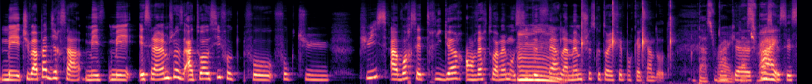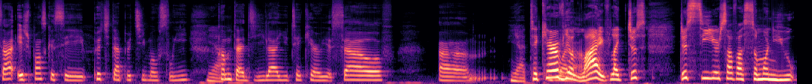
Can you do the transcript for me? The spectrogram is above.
mais tu vas pas dire ça. Mais, mais et c'est la même chose. À toi aussi, faut, faut, faut que tu puisses avoir cette rigueur envers toi-même aussi de faire la même chose que tu aurais fait pour quelqu'un d'autre. That's Donc, right. euh, je pense que right. c'est ça. Et je pense que c'est petit à petit, mostly. Yeah. Comme tu as dit, là, you take care of yourself. Euh, Yeah, take care of your life. Like just just see yourself as someone you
